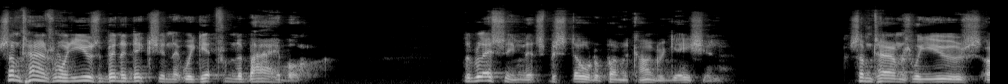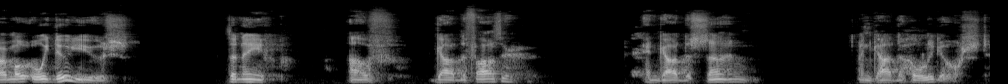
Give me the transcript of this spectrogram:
Sometimes when we use a benediction that we get from the Bible, the blessing that's bestowed upon the congregation, sometimes we use, or we do use, the name of God the Father and God the Son and God the Holy Ghost.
